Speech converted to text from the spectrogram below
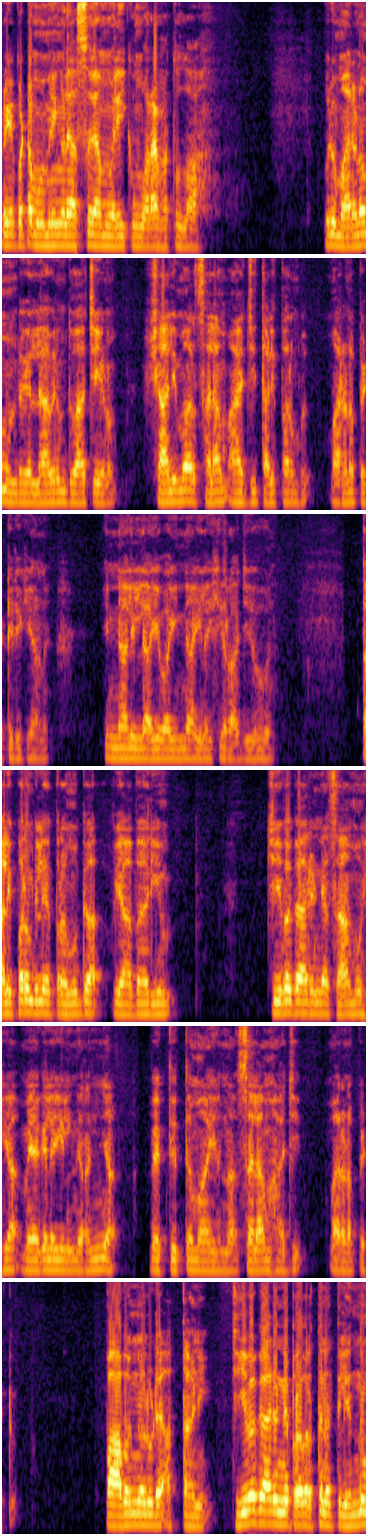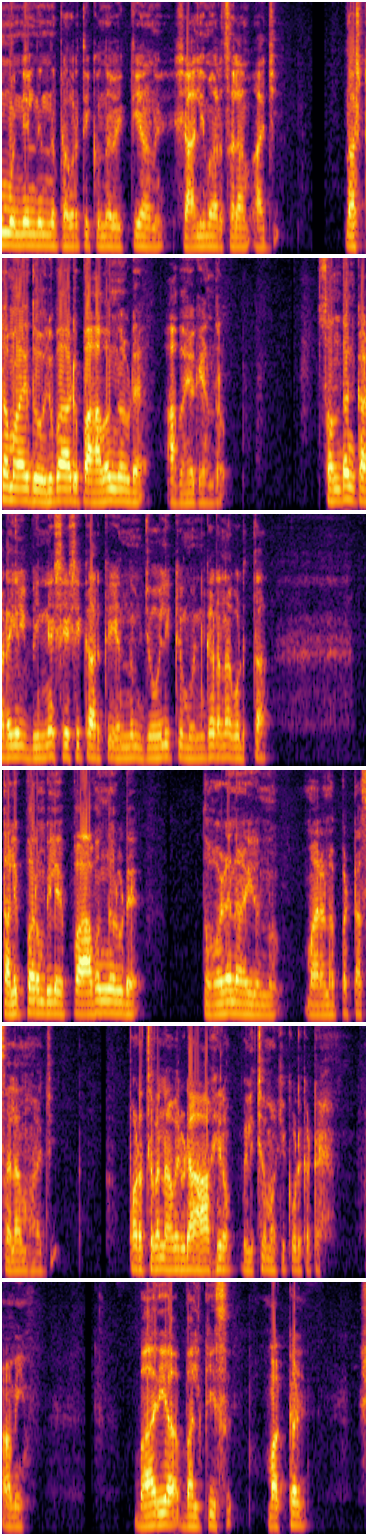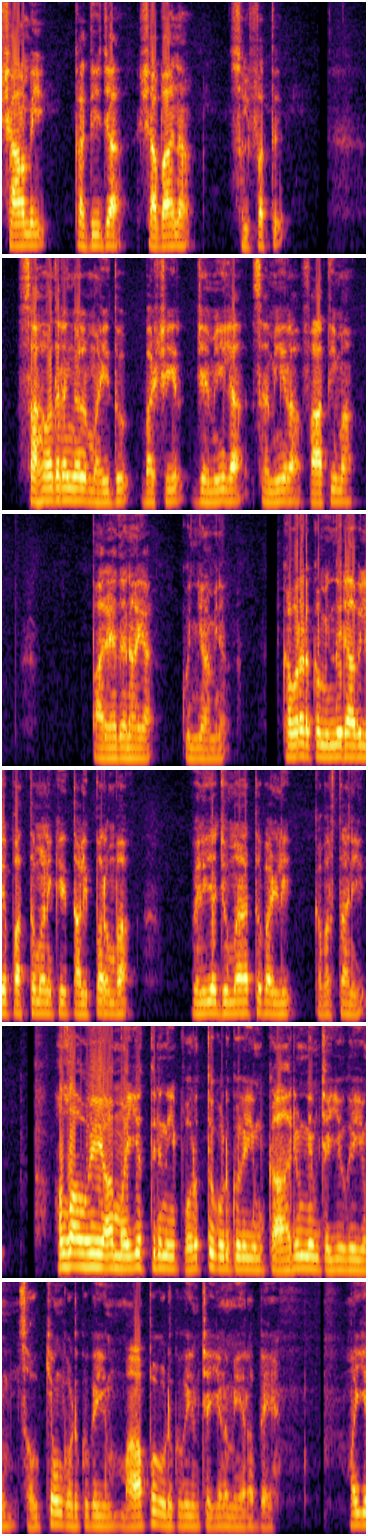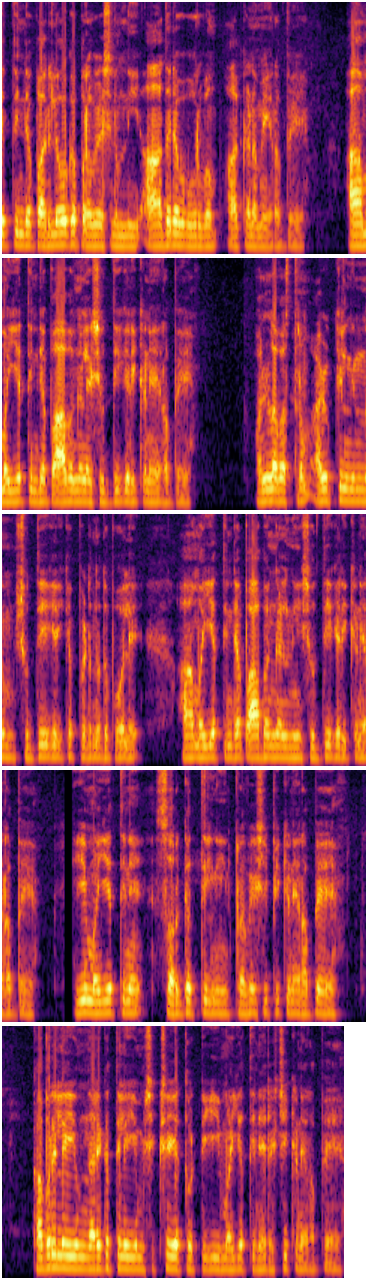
പ്രിയപ്പെട്ട മോമിനിങ്ങളെ അസ്സലാമു അലൈക്കും വറഹമത്തുള്ള. ഒരു മരണമുണ്ട് എല്ലാവരും ദ്വാ ചെയ്യണം. ഷാലിമാർ സലാം ആജി തളിപ്പറമ്പ് മരണപ്പെട്ടിരിക്കുകയാണ്. ഇന്നാലില്ലാഹി വ ഇന്നാ ഇലൈഹി റാജിഊൻ. തളിപ്പറമ്പിലെ പ്രമുഖ വ്യാപാരിയും ജീവകാരുണ്യ സാമൂഹ്യ മേഖലയിൽ നിറഞ്ഞ വ്യക്തിത്വമായിരുന്ന സലാം ഹാജി മരണപ്പെട്ടു. പാപങ്ങളുടെ അത്താണി ജീവകാരുണ്യ പ്രവർത്തനത്തിൽ എന്നും മുന്നിൽ നിന്ന് പ്രവർത്തിക്കുന്ന വ്യക്തിയാണ് ഷാലിമാർ സലാം ആജി. നഷ്ടമായത് ഒരുപാട് പാവങ്ങളുടെ അഭയകേന്ദ്രം. സ്വന്തം കടയിൽ ഭിന്നശേഷിക്കാർക്ക് എന്നും ജോലിക്ക് മുൻഗണന കൊടുത്ത തളിപ്പറമ്പിലെ പാവങ്ങളുടെ തോഴനായിരുന്നു മരണപ്പെട്ട സലാം ഹാജി. പടച്ചവൻ അവരുടെ ആഹിരം വെളിച്ചമാക്കി കൊടുക്കട്ടെ. ആമീൻ. ഭാര്യ ബൽക്കീസ് മക്കൾ ഷാമിൽ ഖദീജ ഷബാന സുൽഫത്ത്. സഹോദരങ്ങൾ മൈദു ബഷീർ ജമീല സമീറ ഫാത്തിമ പരേതനായ കുഞ്ഞാമിന. കബറടക്കം ഇന്ന് രാവിലെ പത്ത് മണിക്ക് തളിപ്പറമ്പ വലിയ ജുമാഅത്ത് പള്ളി കബർസ്ഥാനിയിൽ അള്ളാഹുവെ ആ മയ്യത്തിന് നീ പുറത്തു കൊടുക്കുകയും കാരുണ്യം ചെയ്യുകയും സൗഖ്യം കൊടുക്കുകയും മാപ്പ് കൊടുക്കുകയും ചെയ്യണമേ റബ്ബേ. മയ്യത്തിന്റെ പരലോക പ്രവേശനം നീ ആദരവപൂർവം ആക്കണമേ റബ്ബേ. ആ മയ്യത്തിന്റെ പാപങ്ങളെ ശുദ്ധീകരിക്കണേ റബ്ബേ. വെള്ളവസ്ത്രം അഴുക്കിൽ നിന്നും ശുദ്ധീകരിക്കപ്പെടുന്നത് പോലെ ആ മയ്യത്തിന്റെ പാപങ്ങൾ നീ ശുദ്ധീകരിക്കണേ റബ്ബേ. ഈ മയ്യത്തിനെ സ്വർഗത്തിൽ നീ പ്രവേശിപ്പിക്കണേ റബ്ബേ. കബറിലെയും നരകത്തിലെയും ശിക്ഷയെ തൊട്ട് ഈ മയ്യത്തിനെ രക്ഷിക്കണേ റബ്ബേ.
